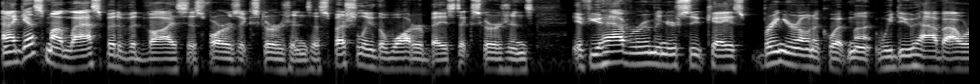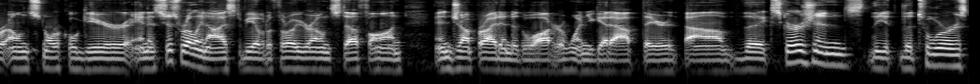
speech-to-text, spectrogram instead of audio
And I guess my last bit of advice as far as excursions, especially the water based excursions, if you have room in your suitcase, bring your own equipment. We do have our own snorkel gear, and it's just really nice to be able to throw your own stuff on and jump right into the water when you get out there. Um, the excursions, the the tours,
